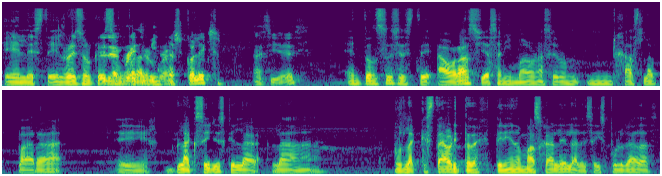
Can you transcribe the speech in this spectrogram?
el, este, el Razor Crest son para Vintage Collection. Así es. Entonces, este, ahora ya se animaron a hacer un, un Haslab para eh, Black Series, que la, la, pues la que está ahorita teniendo más jale, la de 6 pulgadas.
